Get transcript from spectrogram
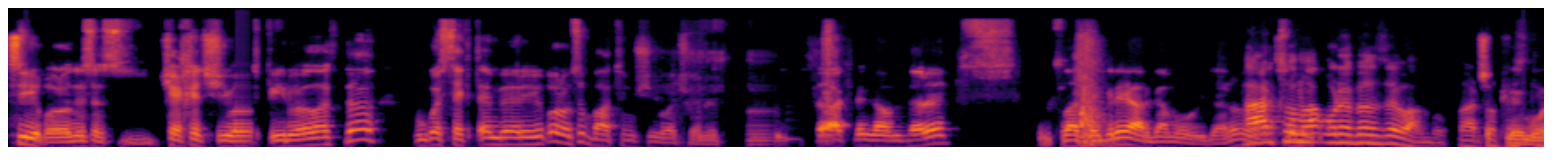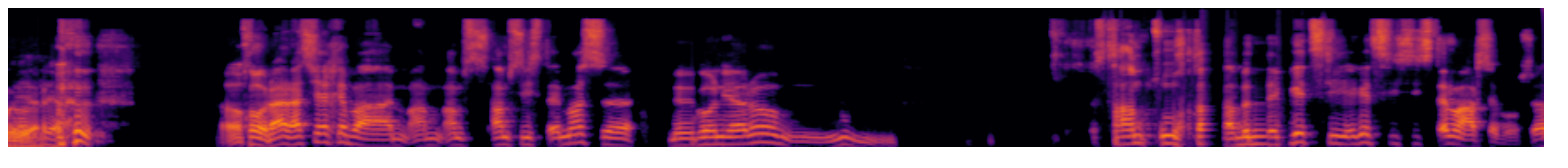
ის იყო, როდესაც ჩეხეთში ვარ პირველად და უკვე სექტემბერი იყო, როცა ბათუმში ვაჩვენეთ. და აქედან გამომდინარე, თლათ ეგრე არ გამოვიდა, რომ ფართო მაყურებელზე ვამბობ, ფართო ფესტივალზე. ხო, რა რაც შეეხება ამ ამ ამ სისტემას მე მგონია რომ სამწუხაროდ ეგეც ეგეც სისტემა არსებობს რა.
